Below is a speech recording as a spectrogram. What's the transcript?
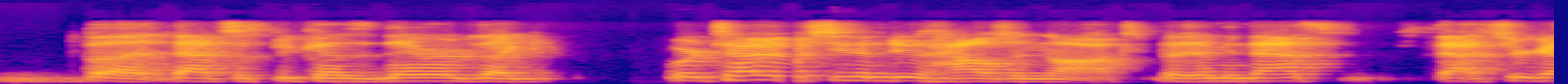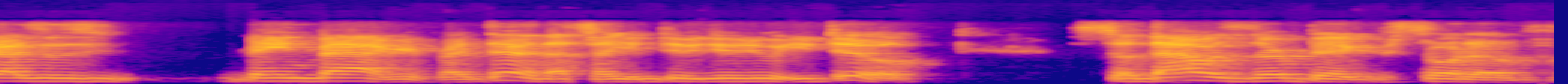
But that's just because they're like we're tired of seeing them do howls and knocks. But I mean, that's that's your guys' main bag right there. That's how you do you do what you do. So that was their big sort of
